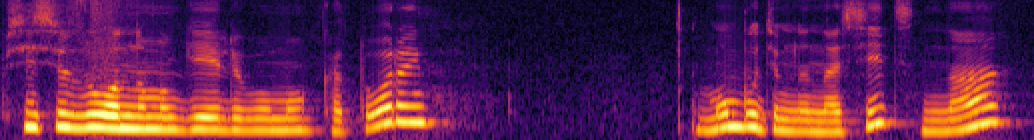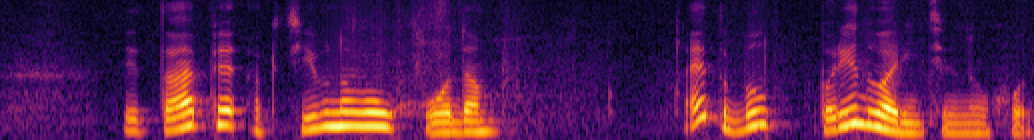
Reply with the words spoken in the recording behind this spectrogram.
всесезонному гелевому, который мы будем наносить на этапе активного ухода. Это был предварительный уход.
